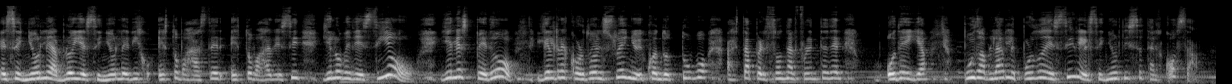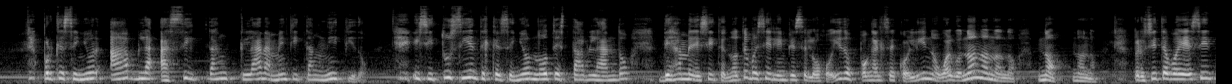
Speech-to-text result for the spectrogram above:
El Señor le habló y el Señor le dijo, esto vas a hacer, esto vas a decir. Y él obedeció y él esperó y él recordó el sueño. Y cuando tuvo a esta persona al frente de él o de ella, pudo hablarle, pudo decirle, el Señor dice tal cosa. Porque el Señor habla así tan claramente y tan nítido. Y si tú sientes que el Señor no te está hablando, déjame decirte, no te voy a decir limpiese los oídos, ponga el secolino o algo. No, no, no, no, no, no, no. Pero sí te voy a decir,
